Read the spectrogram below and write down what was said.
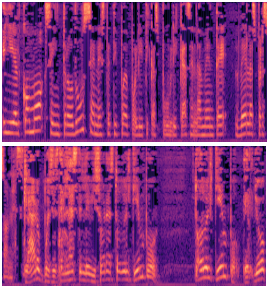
Y el cómo se introducen este tipo de políticas públicas en la mente de las personas. Claro, pues está en las televisoras todo el tiempo, todo el tiempo. Eh, yo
